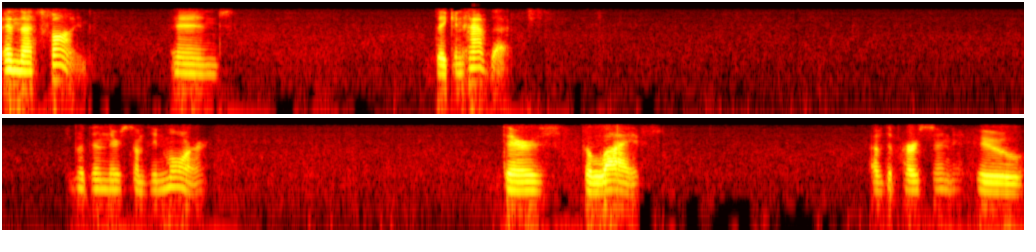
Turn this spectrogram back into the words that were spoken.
And that's fine and they can have that. But then there's something more. There's the life of the person who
